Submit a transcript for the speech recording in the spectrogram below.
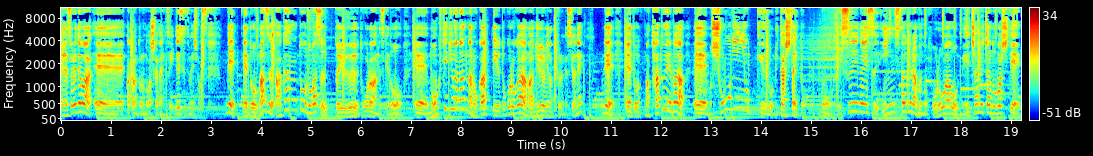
えそれでは、えアカウントの伸ばし方について説明します。で、えっと、まずアカウントを伸ばすというところなんですけど、えー目的は何なのかっていうところが、まあ、重要になってくるんですよね。で、えっとまあ、例えば、えーもう承認欲求を満たしたいと、もう SNS、インスタグラムのフォロワーをめちゃめちゃ伸ばして、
